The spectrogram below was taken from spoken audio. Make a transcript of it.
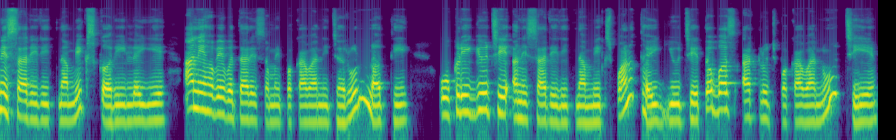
ને સારી રીતના મિક્સ કરી લઈએ. આને હવે વધારે સમય પકાવવાની જરૂર નથી. ઉકળી ગયું છે અને સારી રીતના મિક્સ પણ થઈ ગયું છે. તો બસ આટલું જ પકાવવાનું છે.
